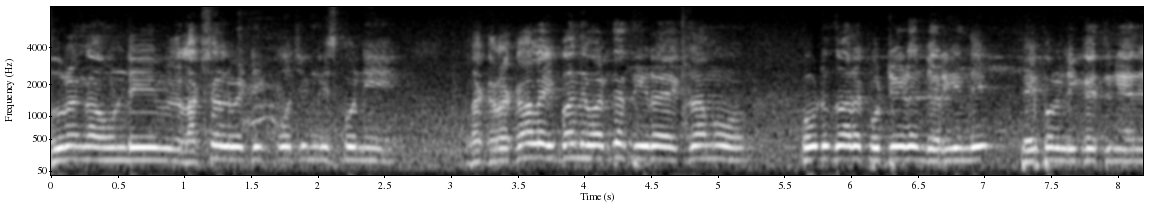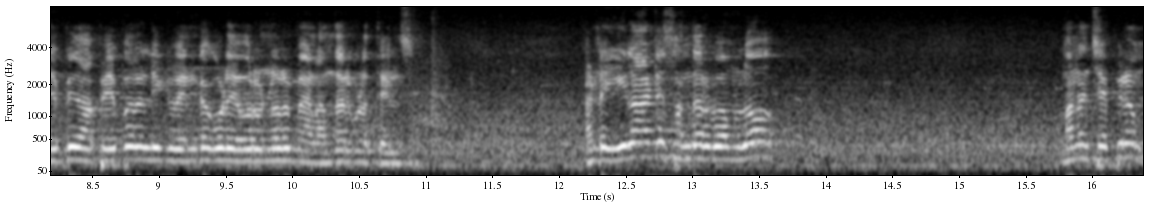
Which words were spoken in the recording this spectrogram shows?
దూరంగా ఉండి లక్షలు పెట్టి కోచింగ్ తీసుకొని రకరకాల ఇబ్బంది పడితే తీరా ఎగ్జాము కోర్టు ద్వారా కొట్టేయడం జరిగింది. పేపర్ లీక్ అవుతున్నాయి అని చెప్పి ఆ పేపర్ లీక్ వెనుక కూడా ఎవరు ఉన్నారో మనందరూ కూడా తెలుసు. అంటే ఇలాంటి సందర్భంలో మనం చెప్పినాం.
